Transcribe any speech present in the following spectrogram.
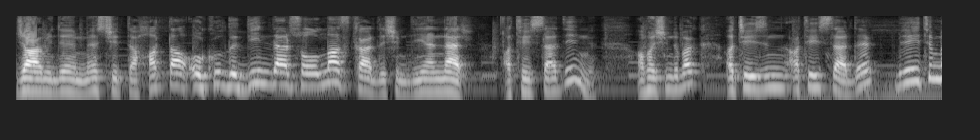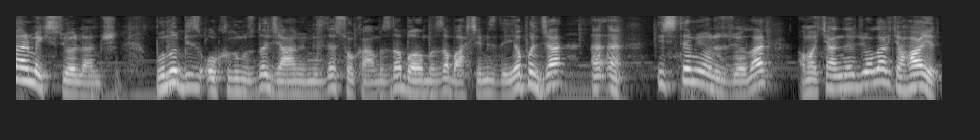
camide, mescitte hatta okulda din dersi olmaz kardeşim diyenler ateistler değil mi? Ama şimdi bak ateizm, ateistler de bir eğitim vermek istiyorlarmış. Bunu biz okulumuzda, camimizde, sokağımızda, bağımızda, bahçemizde yapınca ı -ı, istemiyoruz diyorlar. Ama kendileri diyorlar ki hayır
